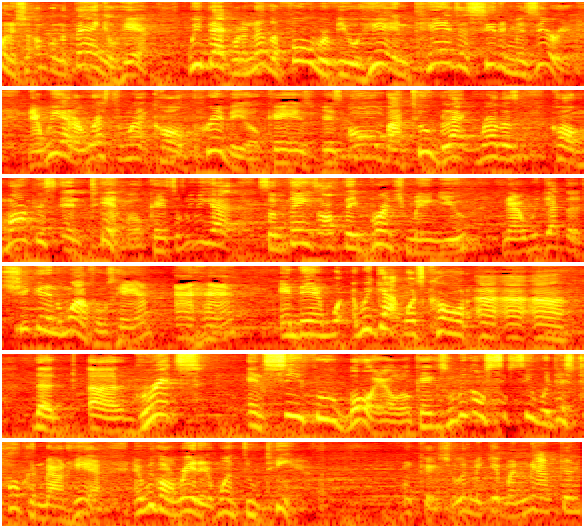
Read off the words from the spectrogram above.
doing? It's your Uncle Nathaniel here. We back with another food review here in Kansas City, Missouri. Now we had a restaurant called Privy, okay? It's, it's owned by two black brothers called Marcus and Tim, okay? So we got some things off their brunch menu. Now we got the chicken and waffles here, uh-huh. And then we got what's called uh, uh, uh, the uh, grits and seafood boil, okay? So we're gonna see what this talking about here, and we're gonna rate it one through 10. Okay, so let me get my napkin,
